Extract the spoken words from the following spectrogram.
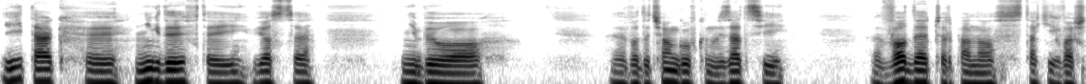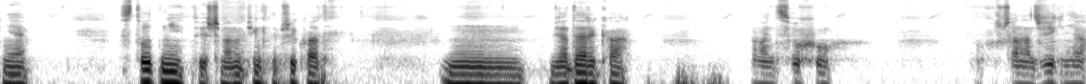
I tak y, nigdy w tej wiosce nie było wodociągów, kanalizacji. Wodę czerpano z takich właśnie studni. Tu jeszcze mamy piękny przykład. Mm, wiaderka na łańcuchu, opuszczana dźwignia.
